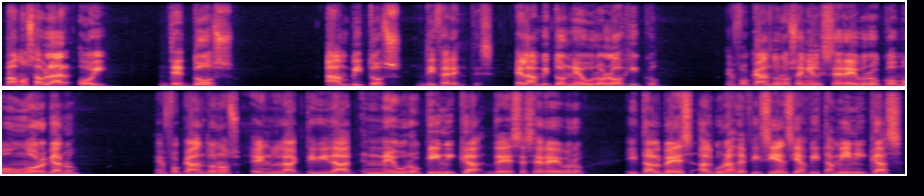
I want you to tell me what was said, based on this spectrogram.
Vamos a hablar hoy de dos ámbitos diferentes. El ámbito neurológico, enfocándonos en el cerebro como un órgano, enfocándonos en la actividad neuroquímica de ese cerebro y tal vez algunas deficiencias vitamínicas,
